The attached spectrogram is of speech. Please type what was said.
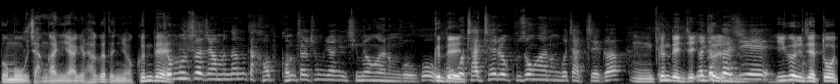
법무부 장관이 이야기를 하거든요. 근데 전문수사 자문단은 다 검- 검찰총장이 지명하는 거고 근데- 그거 자체를 구성하는 것 자체가 음 근데 이제 이걸 이걸 이제 또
